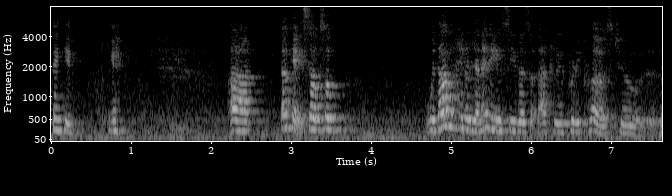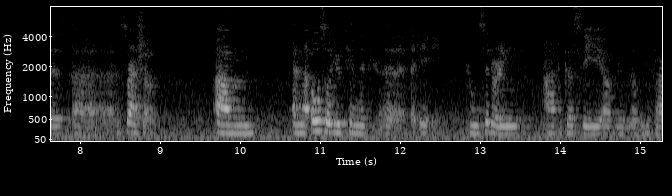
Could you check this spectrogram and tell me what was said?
Thank you. Uh, okay, so, so without heterogeneity, you see this actually pretty close to this uh, threshold. Um, and also you can, uh, considering efficacy of, if I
